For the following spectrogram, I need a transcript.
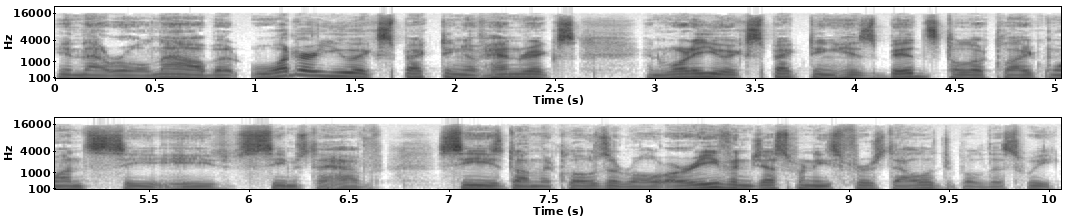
in that role now, but what are you expecting of Hendriks and what are you expecting his bids to look like once he, he seems to have seized on the closer role or even just when he's first eligible this week?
